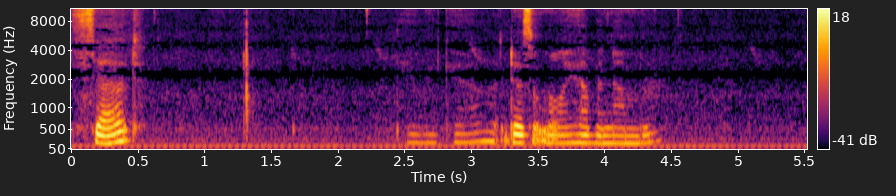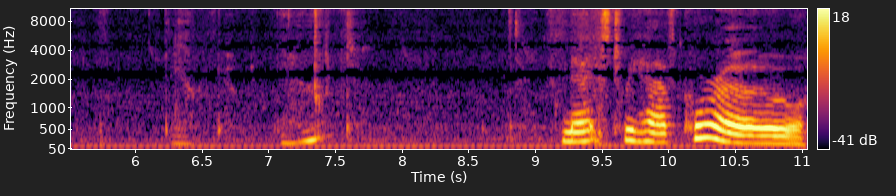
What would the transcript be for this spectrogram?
set. There we go. It doesn't really have a number. There we go with that. Next we have Coro.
